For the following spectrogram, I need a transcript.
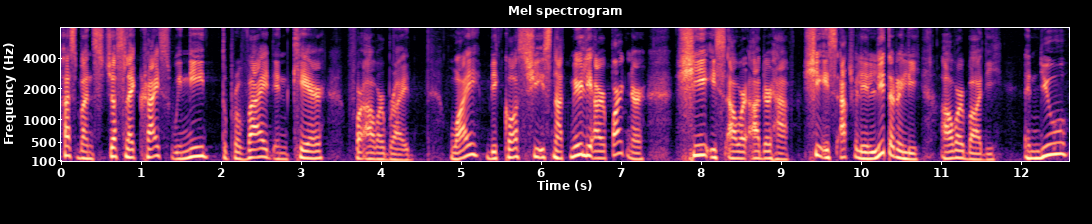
Husbands, just like Christ, we need to provide and care for our bride. Why? Because she is not merely our partner, she is our other half. She is actually literally our body. And you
